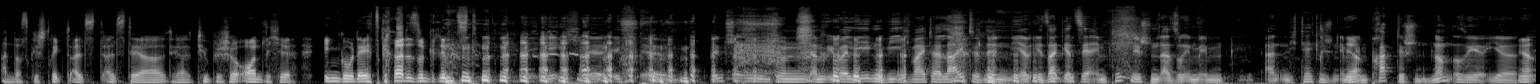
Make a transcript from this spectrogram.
anders gestrickt als, als der, der typische ordentliche Ingo, der jetzt gerade so grinst. ich äh, ich äh, bin schon, schon am überlegen, wie ich weiterleite, denn ihr, ihr seid jetzt sehr im technischen, also im, im äh, nicht technischen, im, ja. im praktischen, ne? Also ihr, ihr ja.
